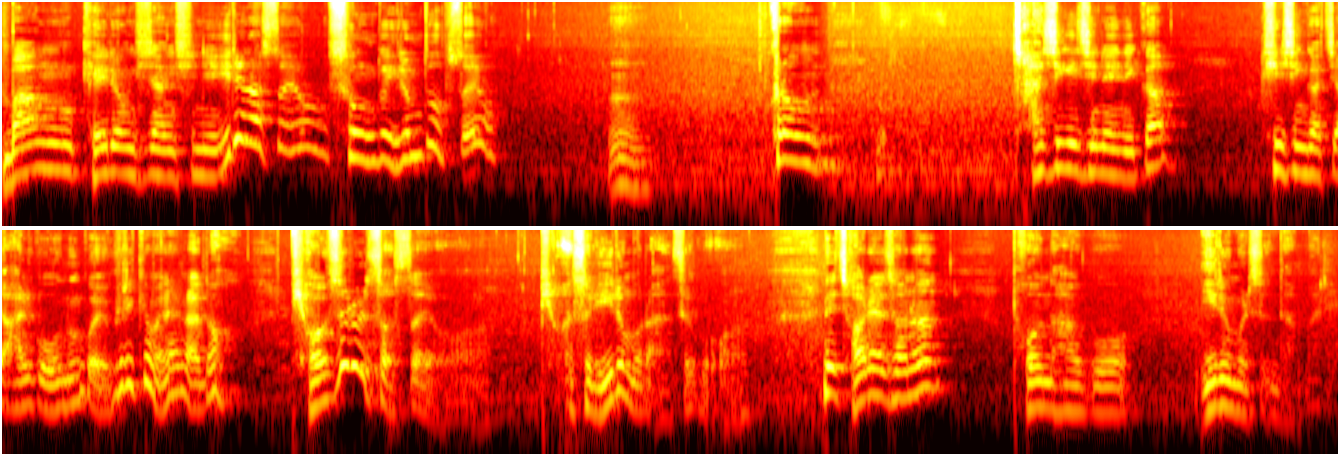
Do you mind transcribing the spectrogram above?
망 계룡시장 신이 일어났어요. 성도 이름도 없어요. 응. 그럼 자식이 지내니까 귀신같이 알고 오는 거예요. 그렇게만 해놔도 벼슬을 썼어요. 벼슬 이름으로 안 쓰고. 근데 절에서는 본하고 이름을 쓴단 말이에요.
